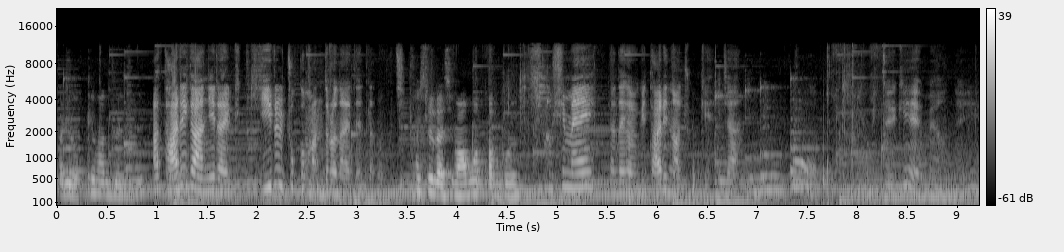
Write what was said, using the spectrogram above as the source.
다리 어떻게 만드는데? 아 다리가 아니라 이렇게 길을 조금 만들어놔야 된다는 거지. 사실 나 지금 아무것도 안 보여. 조심해. 자, 내가 여기 다리 놔줄게. 자. 오, 여기 되게 애매하네.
